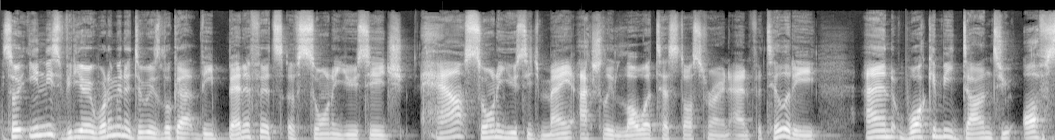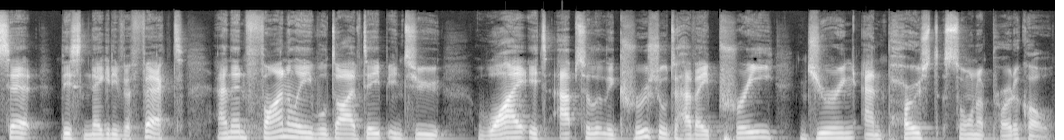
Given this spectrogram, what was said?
So in this video, what I'm going to do is look at the benefits of sauna usage, how sauna usage may actually lower testosterone and fertility, and what can be done to offset this negative effect. And then finally, we'll dive deep into why it's absolutely crucial to have a pre, during, and post sauna protocol.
